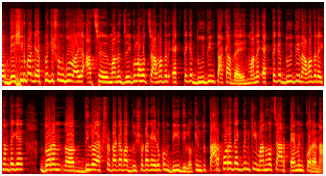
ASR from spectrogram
তো বেশিরভাগ অ্যাপ্লিকেশনগুলাই আছে মানে যেগুলো হচ্ছে আমাদের এক থেকে দুই দিন টাকা দেয়। মানে এক থেকে দুই দিন আমাদের এখান থেকে ধরেন দিল একশো টাকা বা দুইশো টাকা এরকম দিয়ে দিল। কিন্তু তারপরে দেখবেন কি মানে হচ্ছে আর পেমেন্ট করে না।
